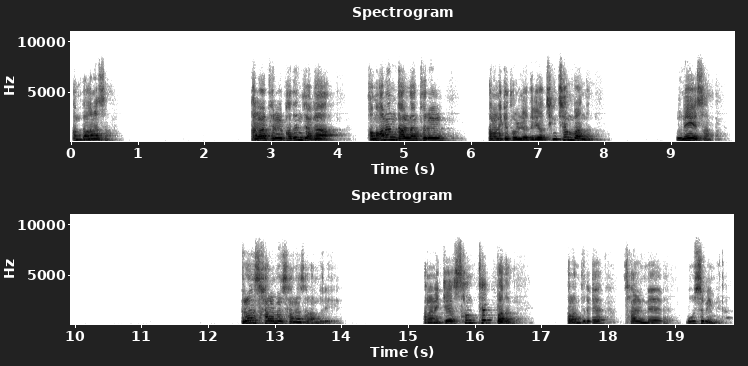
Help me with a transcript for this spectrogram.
감당하는 삶. 달란트를 받은 자가 더 많은 달란트를 하나님께 돌려드려 칭찬받는 은혜의 삶. 그런 삶을 사는 사람들이 하나님께 선택받은 사람들의 삶의 모습입니다.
